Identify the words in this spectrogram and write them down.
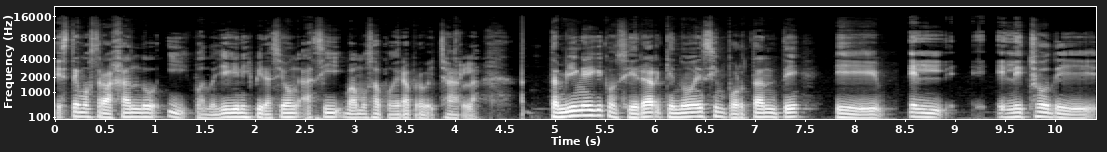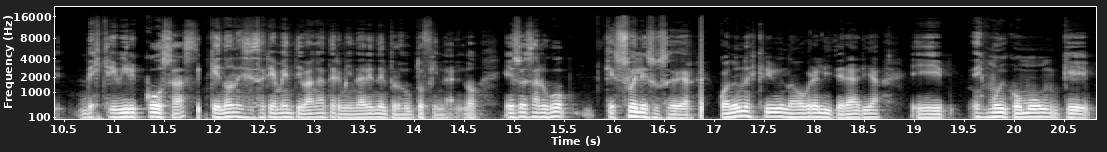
estemos trabajando y cuando llegue la inspiración así vamos a poder aprovecharla. También hay que considerar que no es importante el el hecho de, de, escribir cosas que no necesariamente van a terminar en el producto final, ¿no? Eso es algo que suele suceder. Cuando uno escribe una obra literaria, eh, es muy común que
